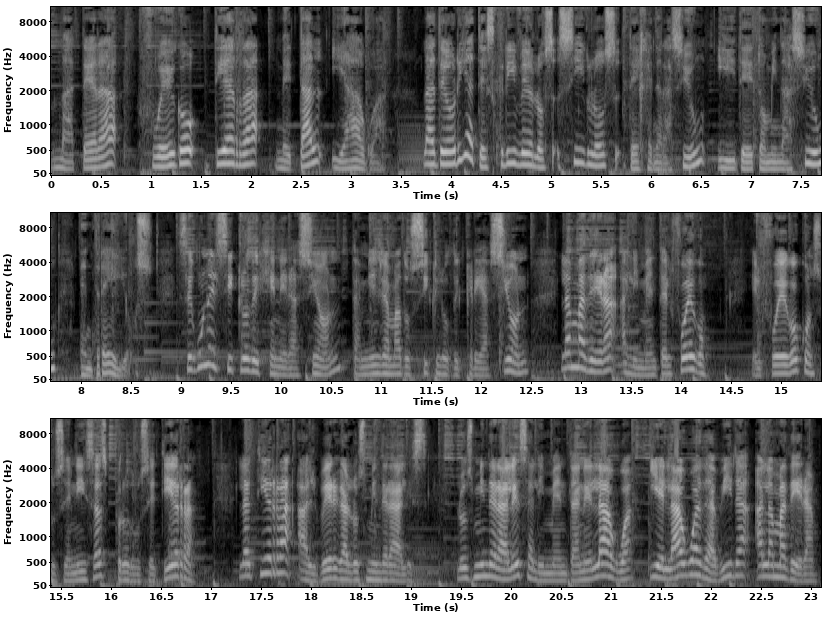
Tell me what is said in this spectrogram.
materia, fuego, tierra, metal y agua. La teoría describe los siglos de generación y de dominación entre ellos. Según el ciclo de generación, también llamado ciclo de creación, la madera alimenta el fuego. El fuego con sus cenizas produce tierra. La tierra alberga los minerales. Los minerales alimentan el agua y el agua da vida a la madera.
